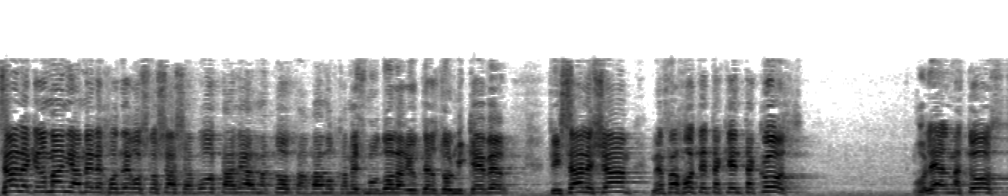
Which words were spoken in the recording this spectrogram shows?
סע לגרמניה, המלך חוזר עוד שלושה שבועות, תעלה על מטוס 400-500 דולר, יותר זול מקבר, תיסע לשם, לפחות תתקן את הכוס. עולה על מטוס,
